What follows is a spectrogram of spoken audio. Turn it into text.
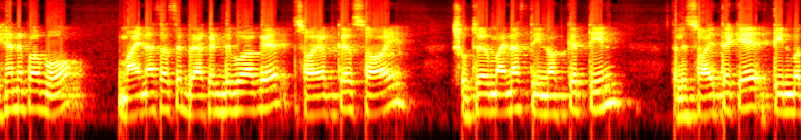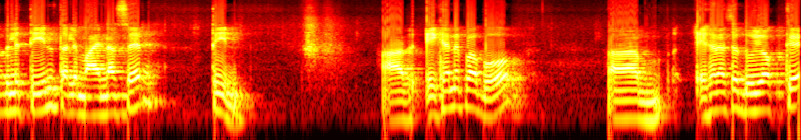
এখানে পাবো মাইনাস আছে ব্র্যাকেট দেবো আগে, ছয় অক্ষে ছয় সূত্রের মাইনাস তিন অক্ষে তিন, তাহলে ছয় থেকে তিন বদলে তিন, তাহলে মাইনাসের তিন। আর এখানে পাবো এখানে আছে দুই অক্ষে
